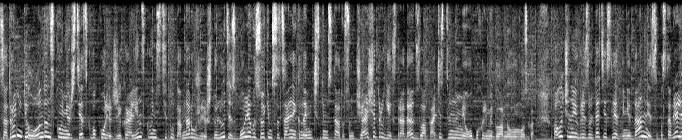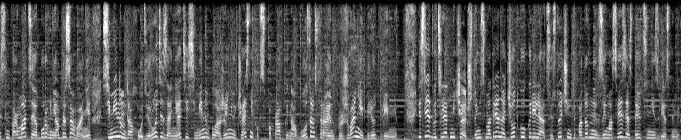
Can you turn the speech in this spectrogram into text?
Сотрудники Лондонского университетского колледжа и Каролинского института обнаружили, что люди с более высоким социально-экономическим статусом чаще других страдают злокачественными опухолями головного мозга. Полученные в результате исследования данные сопоставляли с информацией об уровне образования, семейном доходе, роде занятий, семейном положении участников с поправкой на возраст, район проживания и период времени. Исследователи отмечают, что несмотря на четкую корреляцию, источники подобной взаимосвязи остаются неизвестными.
